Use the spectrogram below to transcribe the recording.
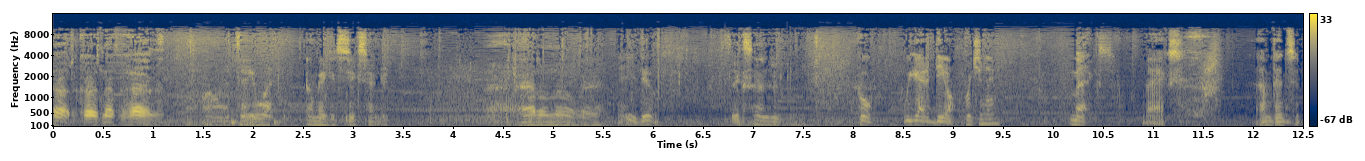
Oh, the car's not for hire, man. Well, I'll tell you what. I'll make it 600. I don't know, man. Yeah, you do. 600. Cool. We got a deal. What's your name? Max. Max. I'm Vincent.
